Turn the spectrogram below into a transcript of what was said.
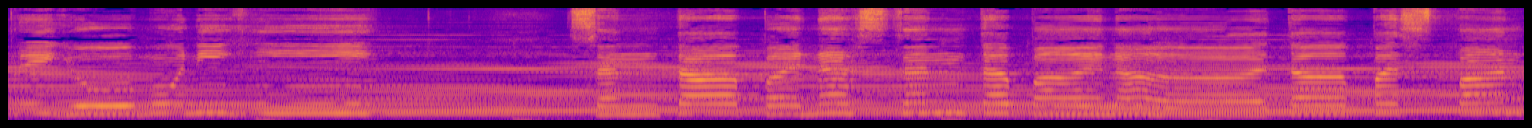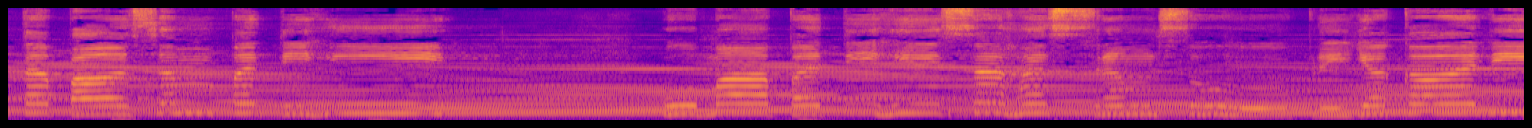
प्रियो मुनिः। सन्तापनः सन्तपानातापस्पान्तपासम्पतिः उमापतिः सहस्रं सुप्रियकाली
